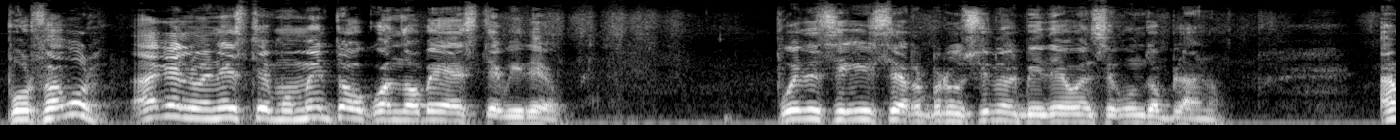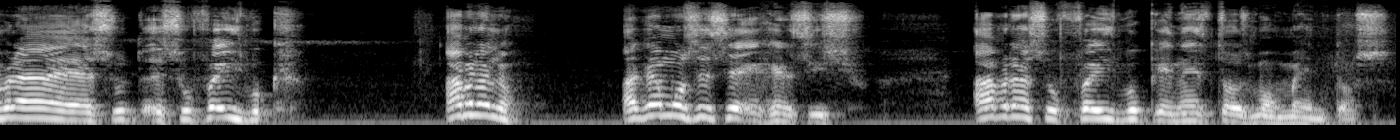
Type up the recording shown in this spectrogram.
Por favor, háganlo en este momento o cuando vea este video puede seguirse reproduciendo el video en segundo plano. Abra eh, su, eh, su, Facebook. Ábralo. Hagamos ese ejercicio. Abra su Facebook en estos momentos.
